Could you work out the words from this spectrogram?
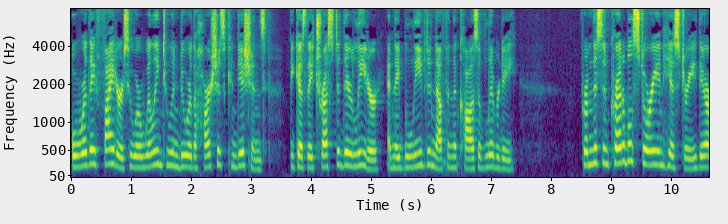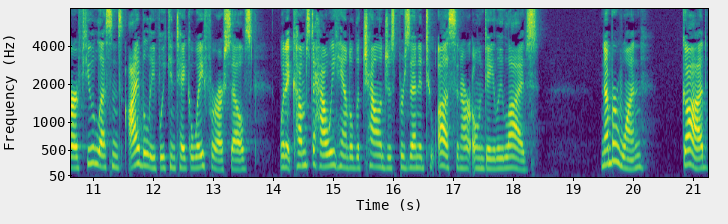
Or were they fighters who were willing to endure the harshest conditions because they trusted their leader and they believed enough in the cause of liberty. From this incredible story in history, there are a few lessons I believe we can take away for ourselves when it comes to how we handle the challenges presented to us in our own daily lives. Number one, God,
